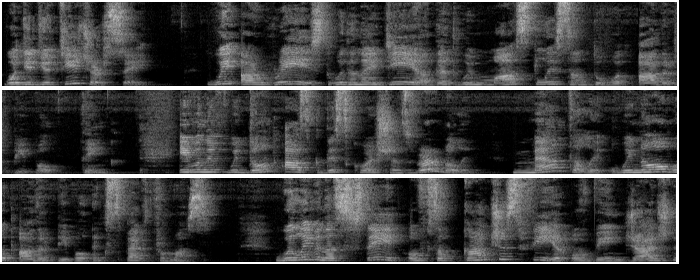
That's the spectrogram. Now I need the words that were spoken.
What did your teacher say? We are raised with an idea that we must listen to what other people think. Even if we don't ask these questions verbally, mentally we know what other people expect from us. We live in a state of subconscious fear of being judged,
